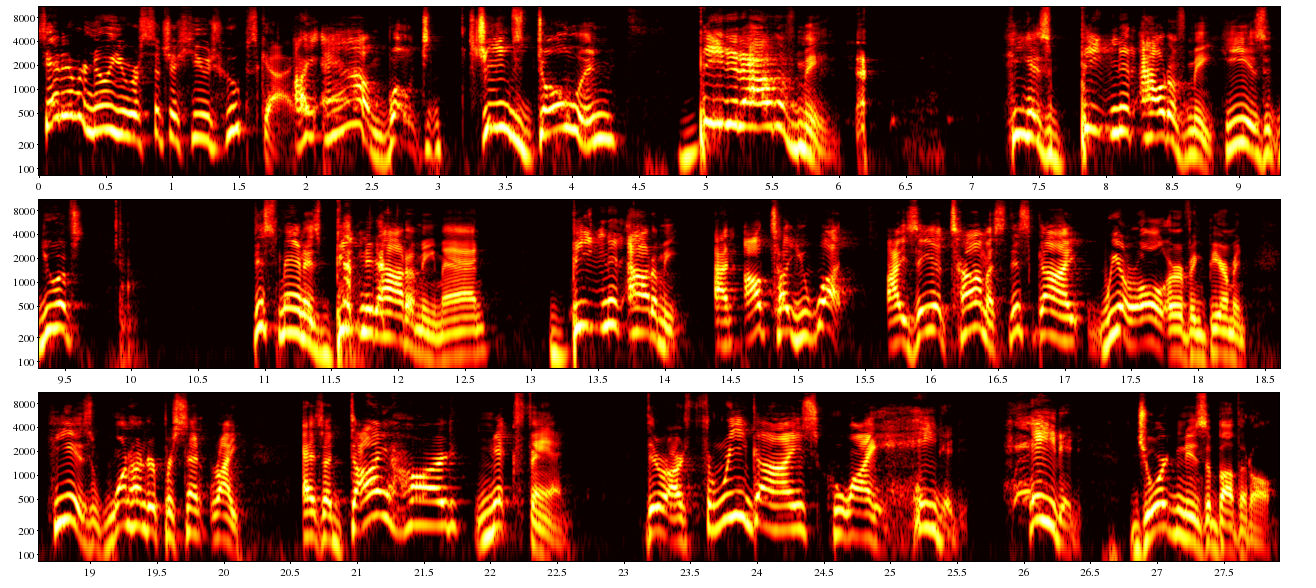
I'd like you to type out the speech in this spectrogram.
See, I never knew you were such a huge hoops guy. I am. Well, James Dolan beat it out of me. he has beaten it out of me. He is, you have, this man has beaten it out of me, man. Beaten it out of me. And I'll tell you what, Isiah Thomas, this guy, we are all Irving Bierman. He is 100% right. As a diehard Knick fan, there are three guys who I hated, hated. Jordan is above it all.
